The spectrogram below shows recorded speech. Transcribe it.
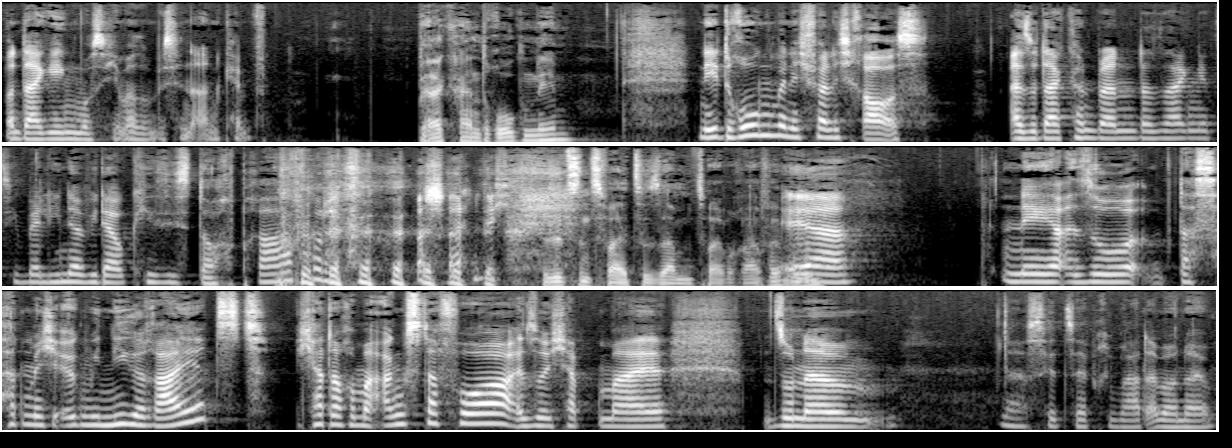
Und dagegen muss ich immer so ein bisschen ankämpfen. Wer kein Drogen nehmen? Nee, Drogen bin ich völlig raus. Also da könnte man, da sagen jetzt die Berliner wieder, okay, sie ist doch brav oder wahrscheinlich. Da sitzen zwei zusammen, zwei brave. Ja. Nee, also das hat mich irgendwie nie gereizt. Ich hatte auch immer Angst davor. Also ich habe mal so eine, das ist jetzt sehr privat, aber naja,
